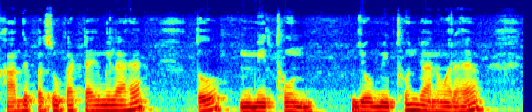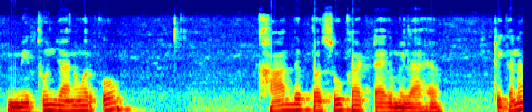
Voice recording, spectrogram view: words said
खाद्य पशु का टैग मिला है? तो मिथुन, जो मिथुन जानवर है, मिथुन जानवर को खाद्य पशु का टैग मिला है। ठीक है ना?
